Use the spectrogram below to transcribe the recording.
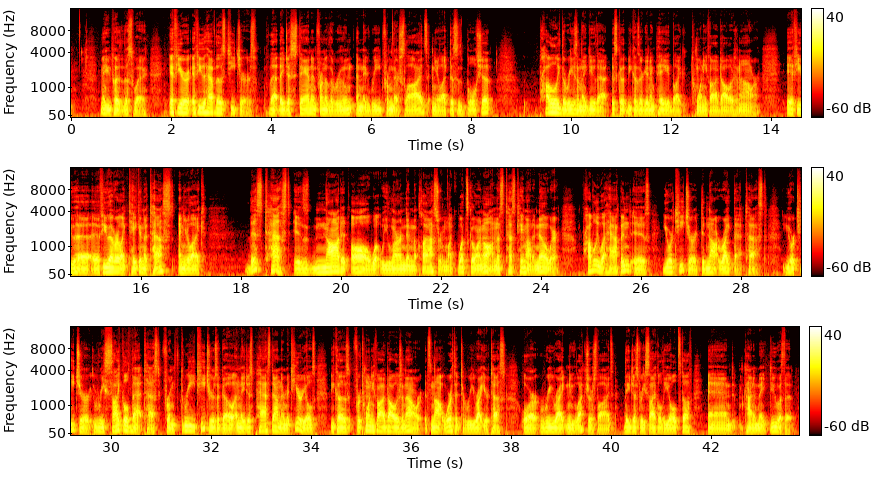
maybe put it this way if you're if you have those teachers that they just stand in front of the room and they read from their slides and you're like this is bullshit probably the reason they do that is because they're getting paid like $25 an hour. If you ha- if you ever like taken a test and you're like this test is not at all what we learned in the classroom. Like what's going on? This test came out of nowhere. Probably what happened is your teacher did not write that test your teacher recycled that test from three teachers ago and they just passed down their materials because for $25 an hour, it's not worth it to rewrite your test or rewrite new lecture slides. They just recycle the old stuff and kind of make do with it.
